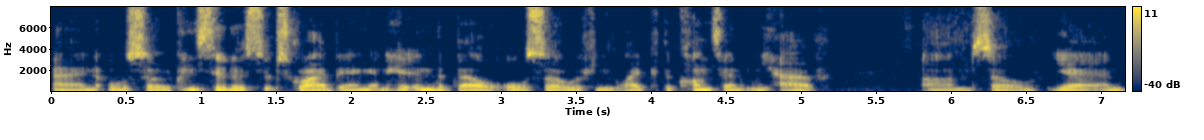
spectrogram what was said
and also consider subscribing and hitting the bell. Also, if you like the content we have. Um, so yeah, and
